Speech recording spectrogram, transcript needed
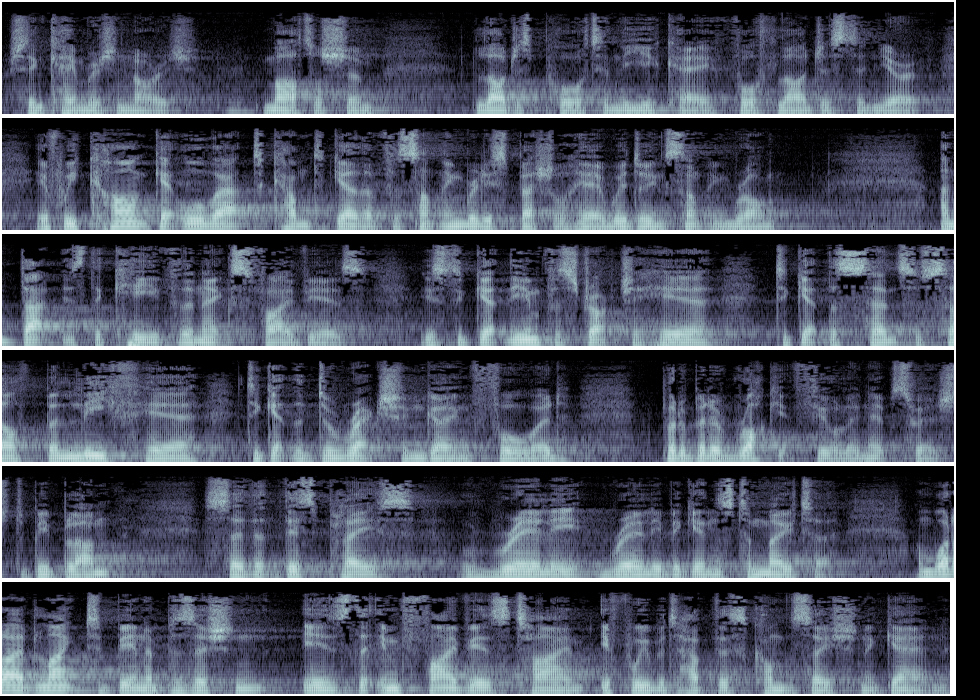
which is in Cambridge and Norwich. Martlesham, largest port in the UK, fourth largest in Europe. If we can't get all that to come together for something really special here, we're doing something wrong. And that is the key for the next five years, is to get the infrastructure here, to get the sense of self-belief here, to get the direction going forward, put a bit of rocket fuel in Ipswich, to be blunt, so that this place really, really begins to motor. And what I'd like to be in a position is that in five years' time, if we were to have this conversation again,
